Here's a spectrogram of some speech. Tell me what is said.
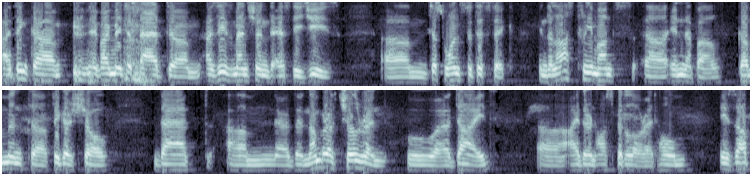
I think um, if I may just add, um, Aziz mentioned SDGs. Um, just one statistic. In the last three months uh, in Nepal, government uh, figures show that um, the number of children who uh, died uh, either in hospital or at home is up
